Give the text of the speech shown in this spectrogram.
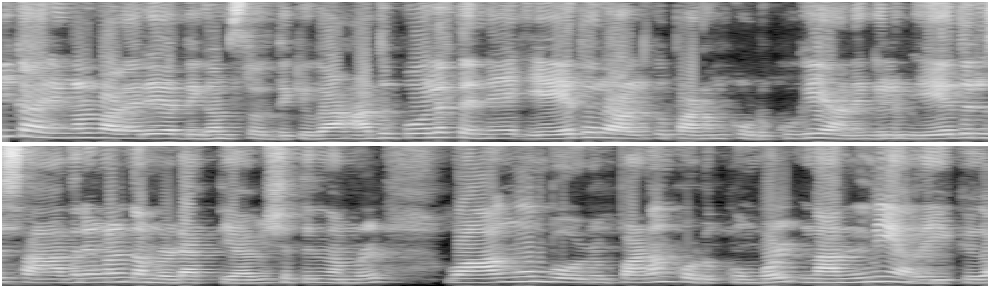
ഈ കാര്യങ്ങൾ വളരെയധികം ശ്രദ്ധിക്കുക. അതുപോലെ തന്നെ ഏതൊരാൾക്ക് പണം കൊടുക്കുകയാണെങ്കിലും ഏതൊരു സാധനങ്ങൾ നമ്മളുടെ അത്യാവശ്യത്തിന് നമ്മൾ വാങ്ങുമ്പോഴും പണം കൊടുക്കുമ്പോൾ നന്ദി അറിയിക്കുക.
